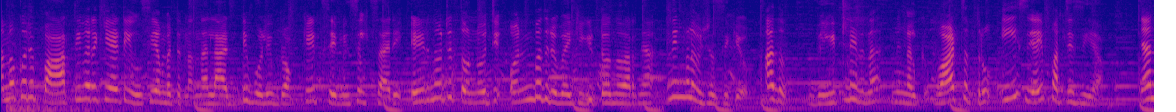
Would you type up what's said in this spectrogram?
നമുക്കൊരു പാർട്ടി വരയ്ക്കായിട്ട് യൂസ് ചെയ്യാൻ പറ്റുന്ന നല്ല അടിപൊളി ബ്രൊക്കേറ്റ് സെമി സിൽക്ക് സാരി എഴുന്നൂറ്റി തൊണ്ണൂറ്റി ഒൻപത് രൂപയ്ക്ക് കിട്ടുമെന്ന് പറഞ്ഞാൽ നിങ്ങൾ വിശ്വസിക്കുമോ അതും വീട്ടിലിരുന്ന് നിങ്ങൾക്ക് വാട്സപ്പ് ത്രൂ ഈസിയായി പർച്ചേസ് ചെയ്യാം. ഞാൻ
